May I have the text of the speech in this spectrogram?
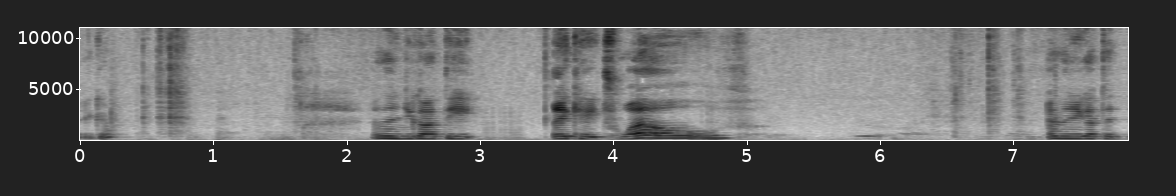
There you go. And then you got the AK12. And then you got the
